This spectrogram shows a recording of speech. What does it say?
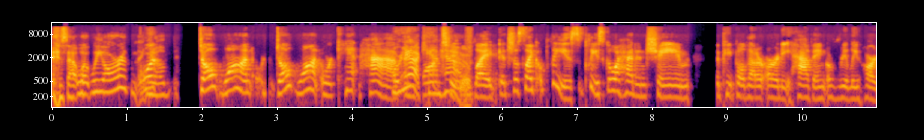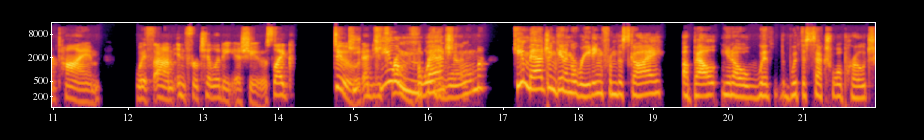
Is that what we are? You know, Don't want, or don't want, or can't have. Or, yeah, can't to. have. Like it's just like, oh, please, please go ahead and shame the people that are already having a really hard time with um infertility issues. Like, dude, and can you you throw void imagine? womb. Can you imagine getting a reading from this guy about, you know, with with the sexual approach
